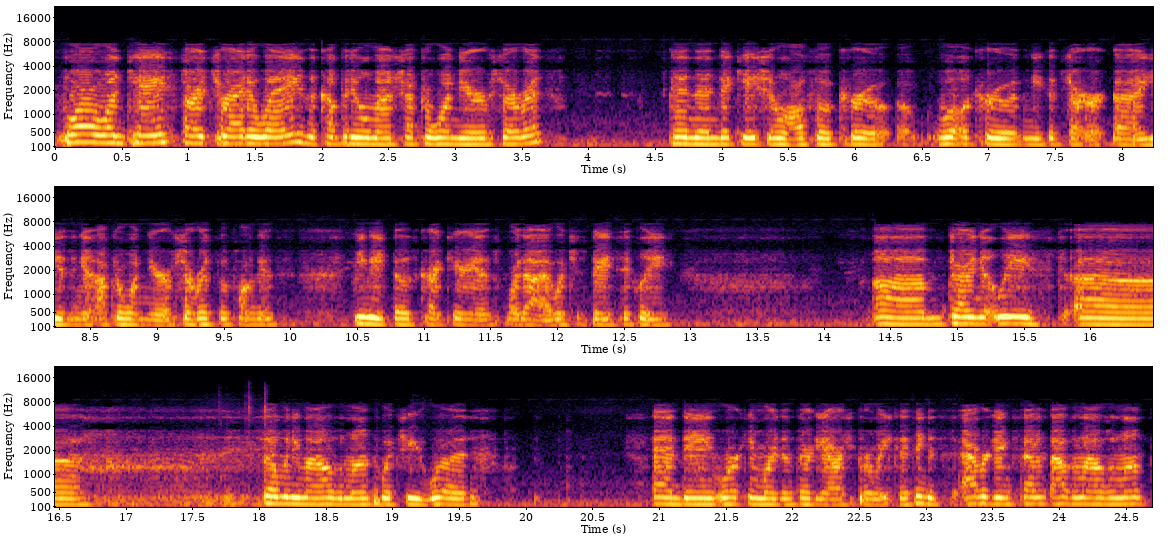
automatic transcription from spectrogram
401k starts right away, and the company will match after one year of service. And then vacation will also accrue will accrue, and you can start uh, using it after one year of service as long as you meet those criteria for that, which is basically um, driving at least uh, so many miles a month, which you would, and being working more than 30 hours per week. I think it's averaging 7,000 miles a month.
